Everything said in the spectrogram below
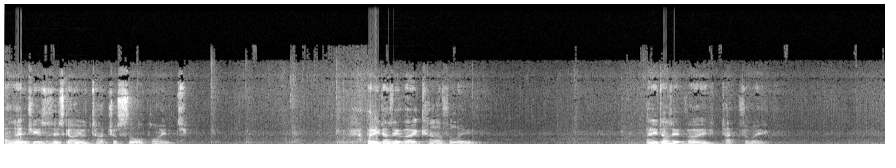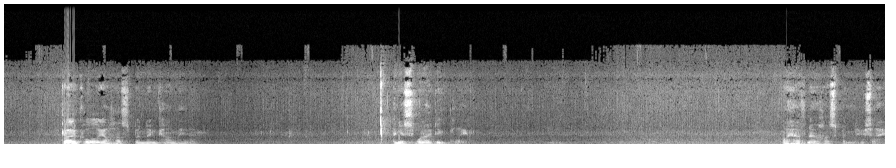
And then Jesus is going to touch a sore point. But he does it very carefully and he does it very tactfully. Go call your husband and come here. And you swallow deeply. I have no husband, you say.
